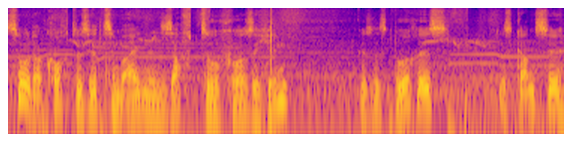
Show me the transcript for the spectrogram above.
So, da kocht es jetzt im eigenen Saft so vor sich hin, bis es durch ist, das Ganze.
